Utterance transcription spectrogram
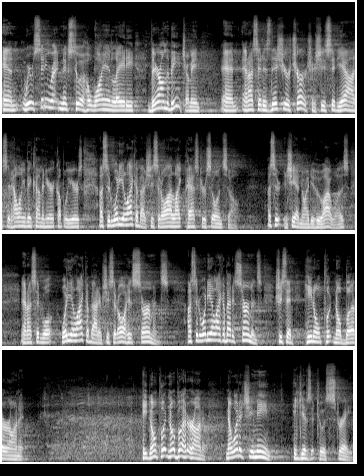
and we were sitting right next to a Hawaiian lady there on the beach. I mean, and, and I said, Is this your church? And she said, Yeah. I said, How long you been coming here? A couple of years. I said, What do you like about it? She said, Oh, I like Pastor so and so. I said, and she had no idea who I was. And I said, Well, what do you like about him? She said, Oh, his sermons. I said, What do you like about his sermons? She said, He don't put no butter on it. he don't put no butter on it. Now, what did she mean? He gives it to us straight.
